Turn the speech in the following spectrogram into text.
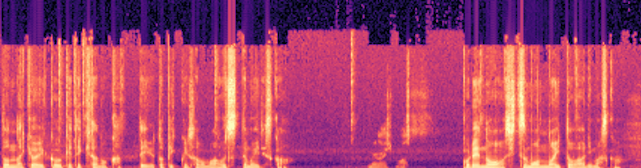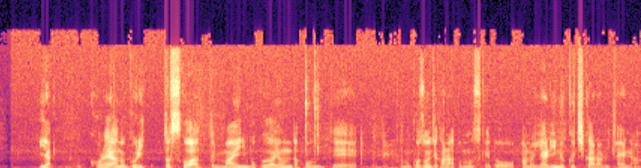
どんな教育を受けてきたのかっていうトピックにそのまま移ってもいいですか？お願いします。これの質問の意図はありますか？いやこれあのグリッドスコアって前に僕が読んだ本で多分ご存知かなと思うんですけどあのやり抜く力みたいな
